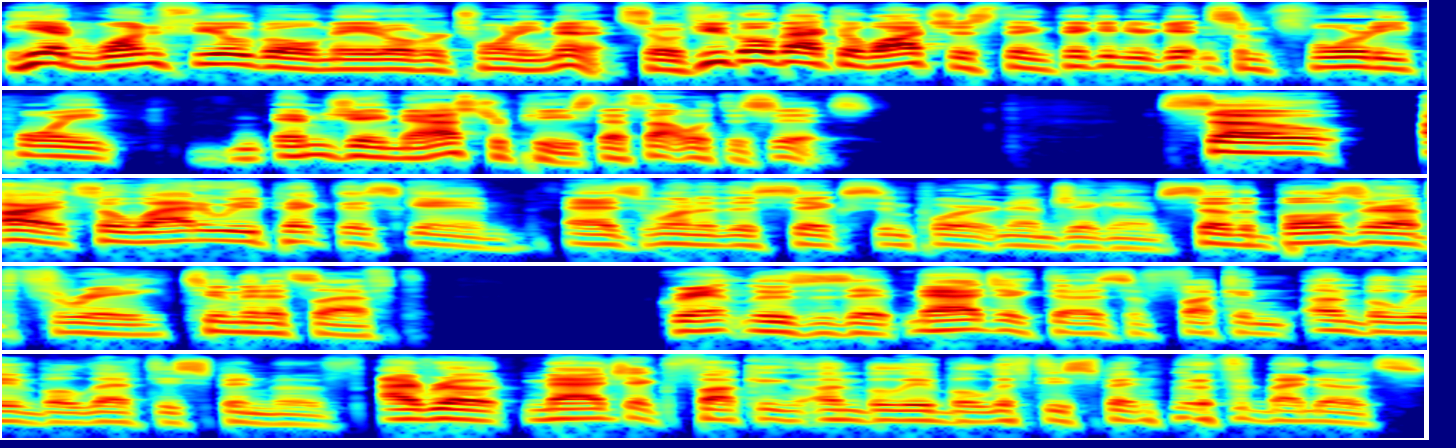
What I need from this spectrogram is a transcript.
He had one field goal made over 20 minutes. So if you go back to watch this thing thinking you're getting some 40 point MJ masterpiece, that's not what this is. So, all right. So, why do we pick this game as one of the six important MJ games? So, the Bulls are up three, two minutes left. Grant loses it. Magic does a fucking unbelievable lefty spin move. I wrote Magic fucking unbelievable lefty spin move in my notes.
